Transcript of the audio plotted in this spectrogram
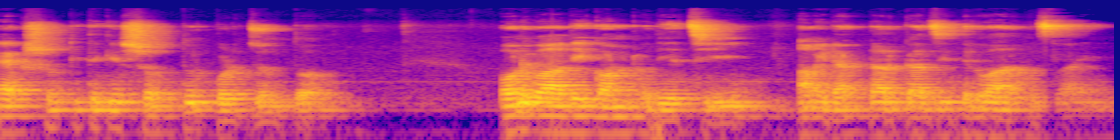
একষট্টি থেকে সত্তর পর্যন্ত। অনুবাদে কণ্ঠ দিয়েছি আমি ডাক্তার কাজী দেলোয়ার হোসাইন।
